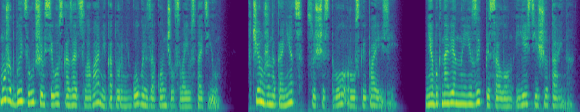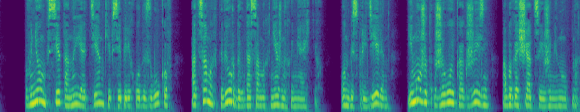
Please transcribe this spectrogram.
Может быть, лучше всего сказать словами, которыми Гоголь закончил свою статью. В чем же, наконец, существо русской поэзии? Необыкновенный язык, писал он, есть еще тайна. В нем все тоны и оттенки, все переходы звуков, от самых твердых до самых нежных и мягких. Он беспределен и может, живой как жизнь, обогащаться ежеминутно.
